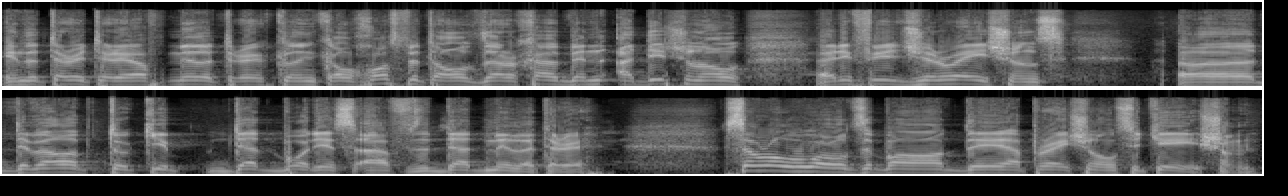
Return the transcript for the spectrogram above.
in the territory of military clinical hospital, there have been additional refrigerations uh, developed to keep dead bodies of the dead military. Several words about the operational situation.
